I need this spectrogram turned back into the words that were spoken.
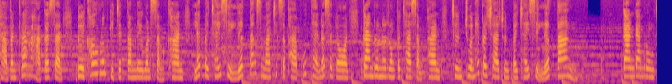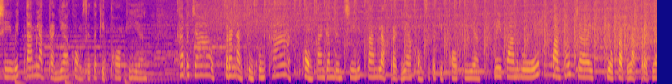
ถาบันพระมหากษัตริย์ โดยเข้าร่วมกิจกรรมในวันสำคัญ และไปใช้สิทธิเลือกตั้งสมาชิกสภาผู้แทนราษฎร การรณรงค์ประชาสัมพันธ์ เชิญชวนให้ประชาชนไปใช้สิทธิเลือกตั้ง การดำรงชีวิตตามหลักปรัชญาของเศรษฐกิจพอเพียง ข้าพเจ้า ตระหนักถึงคุณค่าของการดำเนินชีวิตตามหลักปรัชญาของเศรษฐกิจพอเพียง มีความรู้ ความเข้าใจเกี่ยวกับหลักปรัชญา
